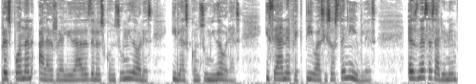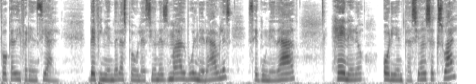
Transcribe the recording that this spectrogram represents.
respondan a las realidades de los consumidores y las consumidoras y sean efectivas y sostenibles, es necesario un enfoque diferencial, definiendo las poblaciones más vulnerables según edad, género, orientación sexual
